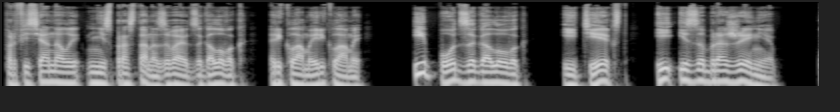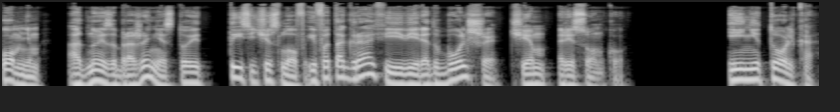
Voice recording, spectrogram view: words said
профессионалы неспроста называют заголовок рекламой рекламы, и подзаголовок, и текст, и изображение. Помним, одно изображение стоит тысячи слов, и фотографии верят больше, чем рисунку. И не только.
